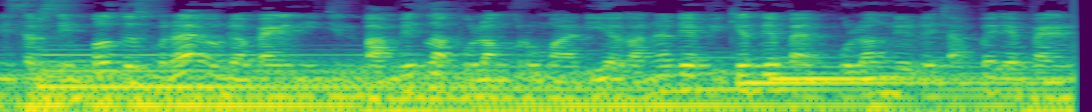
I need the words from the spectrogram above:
Mr. Simple tuh sebenarnya udah pengen izin pamit lah pulang ke rumah dia karena dia pikir dia pengen pulang dia udah capek dia pengen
